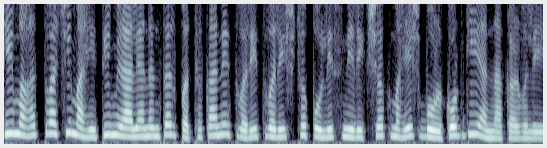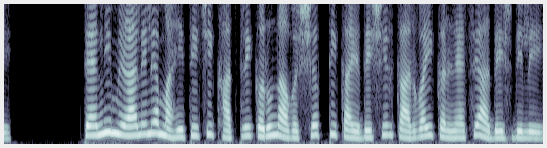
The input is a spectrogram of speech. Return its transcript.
ही महत्त्वाची माहिती मिळाल्यानंतर पथकाने त्वरित वरिष्ठ पोलीस निरीक्षक महेश बोळकोटगी यांना कळवले. त्यांनी मिळालेल्या माहितीची खात्री करून आवश्यक ती कायदेशीर कारवाई करण्याचे आदेश दिले.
